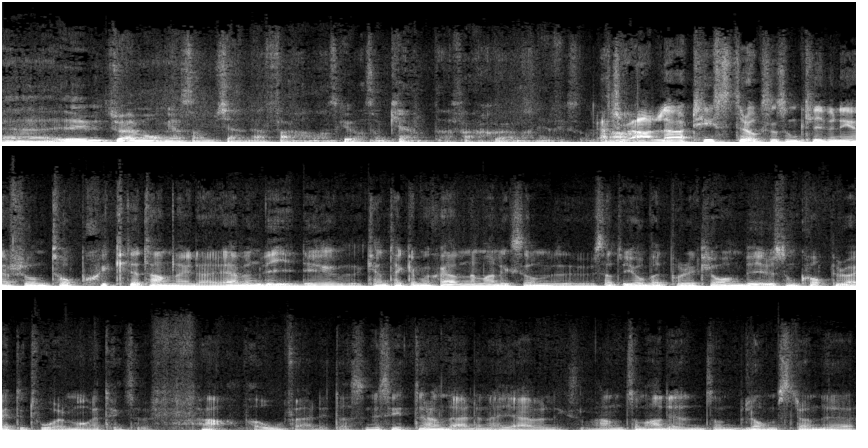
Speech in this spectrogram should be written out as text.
Eh, det tror jag många som känner att fan man ska vara som Kenta, fan skön han är liksom. Jag tror alla artister också som kliver ner från toppskiktet hamnar ju där. Även vi. Det kan jag tänka mig själv när man liksom satt och jobbade på reklambyrå som copyright i två år. Många tänkte så här, fan vad ovärdigt alltså. Nu sitter han där den här jäveln liksom. Han som hade en sån blomstrande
